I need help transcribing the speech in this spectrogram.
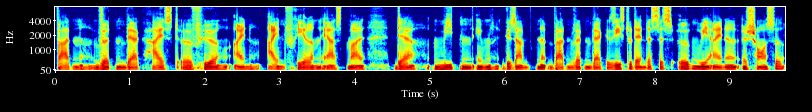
Baden-Württemberg heißt äh, für ein Einfrieren erstmal der Mieten im gesamten Baden-Württemberg. Siehst du denn, dass das irgendwie eine Chance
